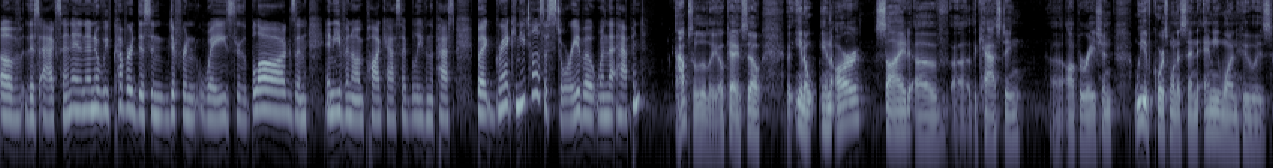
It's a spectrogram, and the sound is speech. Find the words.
of this accent. And I know we've covered this in different ways through the blogs and, and even on podcasts, I believe, in the past. But Grant, can you tell us a story about when that happened? Absolutely. Okay. So, you know, in our side of uh, the casting uh, operation. We of course want to send anyone who is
